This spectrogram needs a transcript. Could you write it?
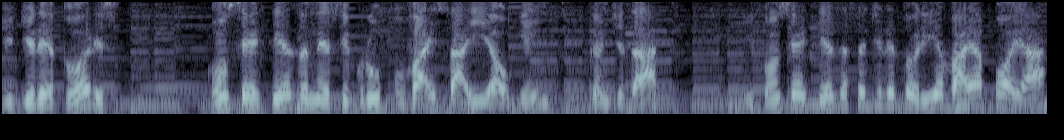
de diretores, com certeza nesse grupo vai sair alguém candidato e com certeza essa diretoria vai apoiar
